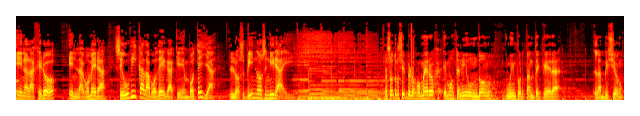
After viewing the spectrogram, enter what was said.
En Alajeró, en La Gomera, se ubica la bodega que embotella los vinos Nirai. Nosotros siempre los gomeros hemos tenido un don muy importante que era la ambición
